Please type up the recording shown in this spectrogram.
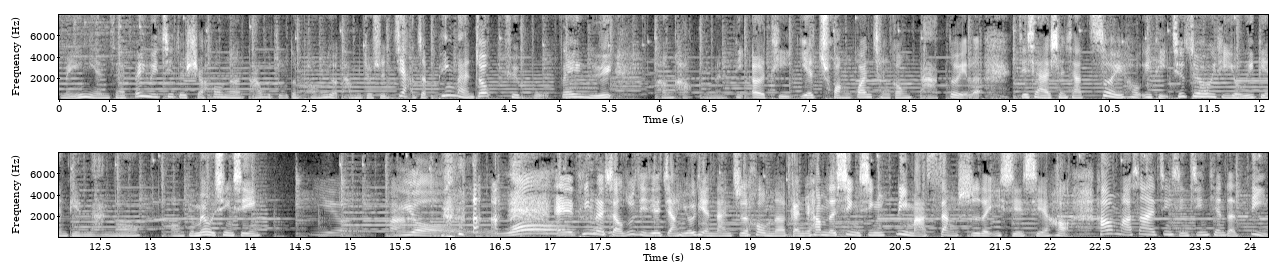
每一年在飞鱼季的时候呢，达悟族的朋友他们就是驾着拼板舟去捕飞鱼。很好，你们第二题也闯关成功，答对了。接下来剩下最后一题，其实最后一题有一点点难哦。哦，有没有信心？有。有哇！哎，听了小猪姐姐讲有点难之后呢，感觉他们的信心立马丧失了一些些哈。好，马上来进行今天的第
